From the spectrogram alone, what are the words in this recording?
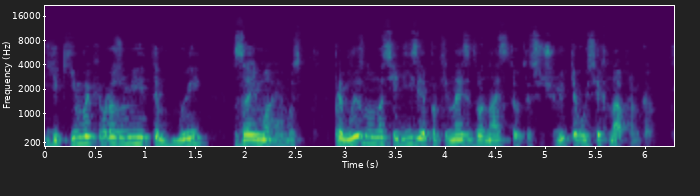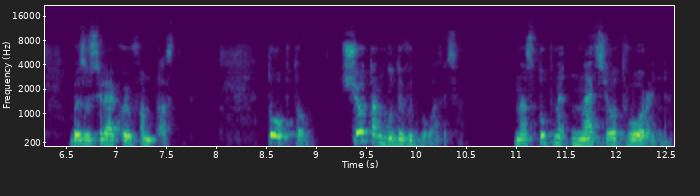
яким ви розумієте, ми займаємось. Приблизно у нас є візія по кінець 12-го тисячоліття в усіх напрямках, без усілякої фантастики. Тобто, що там буде відбуватися? Наступне націотворення,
